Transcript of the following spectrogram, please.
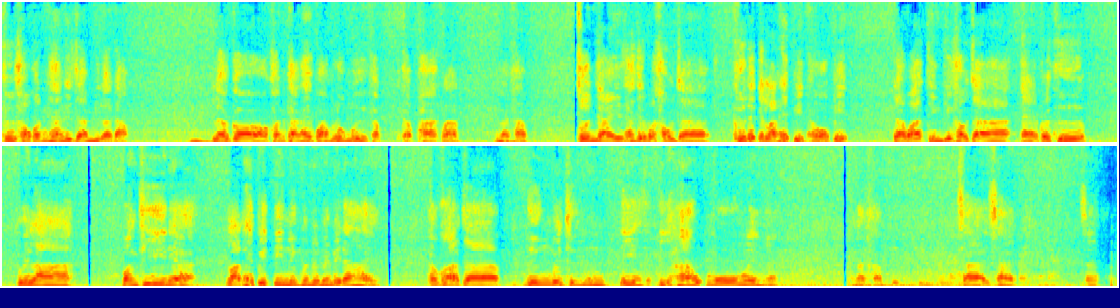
คือเขาค่อนข้างที่จะมีระดับ แล้วก็ค่อนข้างให้ความร่วมมือกับกับภาครัฐนะครับ ส่วนใหญ่ถ้าเกิดว่าเขาจะคือถ้าเกิดรัฐให้ปิดเขาก็ปิด แต่ว่าสิ่งที่เขาจะแอบก็คือเวลาบางทีเนี่ยรัฐให้ปิดตีหนึ่งมันเป็นไปไม่ได้ เขาก็อาจจะดึงไปถึงตีตีห้าหกโมงอะไรอย่างเงี้ยนะครับ ใช่ใช่ใช่ครับ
